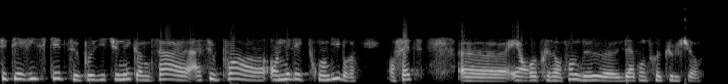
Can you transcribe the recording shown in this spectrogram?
c'était risqué de se positionner comme ça à ce point en, électron libre en fait euh, et en représentant de, de la contre-culture.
